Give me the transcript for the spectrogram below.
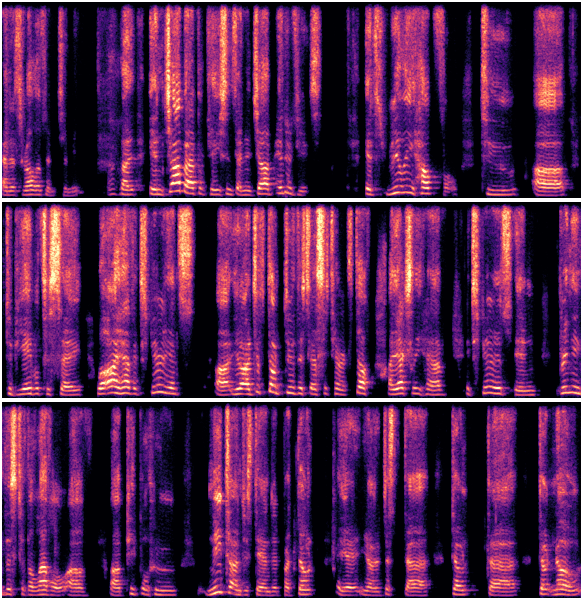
and it's relevant to me. Mhm. But in job applications and in job interviews, it's really helpful to uh, to be able to say, well, I have experience, uh, you know, I just don't do this esoteric stuff. I actually have experience in bringing this to the level of uh, people who need to understand it, but don't, uh, you know, just uh, don't uh, don't know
